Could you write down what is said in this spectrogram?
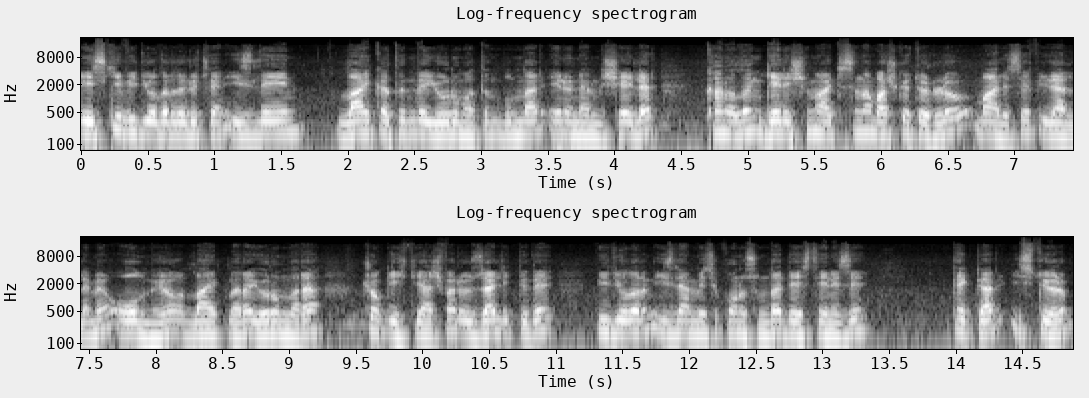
Eski videoları da lütfen izleyin, like atın ve yorum atın. Bunlar en önemli şeyler. Kanalın gelişimi açısından başka türlü maalesef ilerleme olmuyor. Like'lara, yorumlara çok ihtiyaç var. Özellikle de videoların izlenmesi konusunda desteğinizi tekrar istiyorum.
